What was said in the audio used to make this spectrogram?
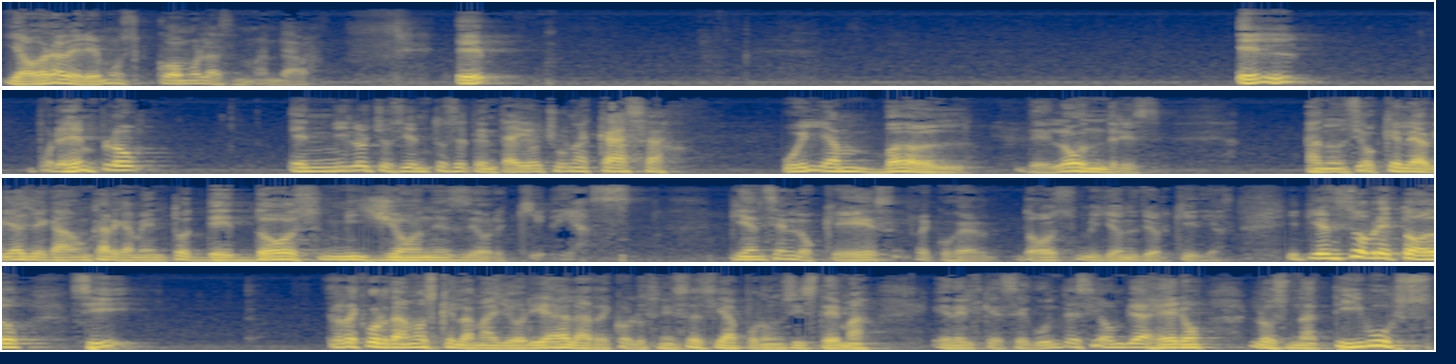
y ahora veremos cómo las mandaba. Eh, el, por ejemplo, en 1878 una casa, William Bull, de Londres, anunció que le había llegado un cargamento de dos millones de orquídeas. Piensen lo que es recoger dos millones de orquídeas. Y piensen sobre todo si recordamos que la mayoría de la recolección se hacía por un sistema en el que, según decía un viajero, los nativos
